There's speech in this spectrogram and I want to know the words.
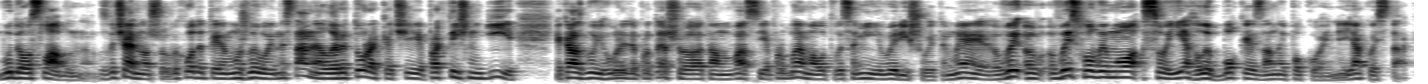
буде ослаблена. Звичайно, що виходити можливо і не стане, але риторика чи практичні дії якраз будуть говорити про те, що там у вас є проблема, от ви самі її вирішуєте. Ми ви, висловимо своє глибоке занепокоєння. Якось так.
